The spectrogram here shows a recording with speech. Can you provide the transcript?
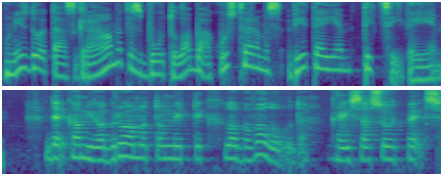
un izdotās grāmatas būtu labāk uztveramas vietējiem ticīgajiem. Dekam jau grāmatam ir tik laba valoda, ka es esmu pēc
